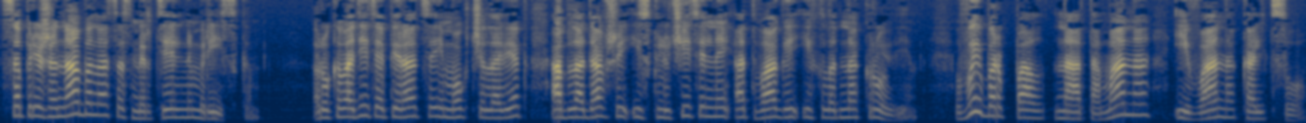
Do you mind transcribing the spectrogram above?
сопряжена была со смертельным риском. Руководить операцией мог человек, обладавший исключительной отвагой и хладнокровием. Выбор пал на атамана Ивана Кольцо.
